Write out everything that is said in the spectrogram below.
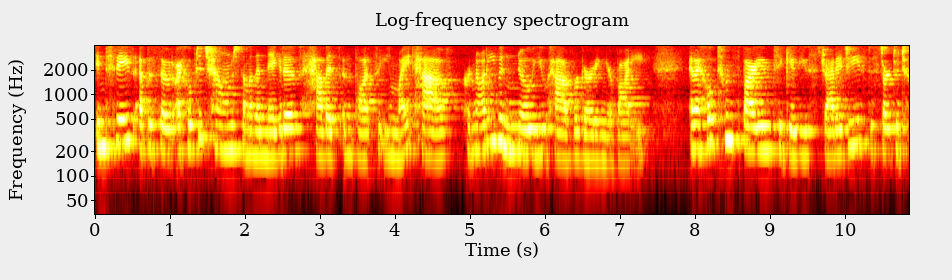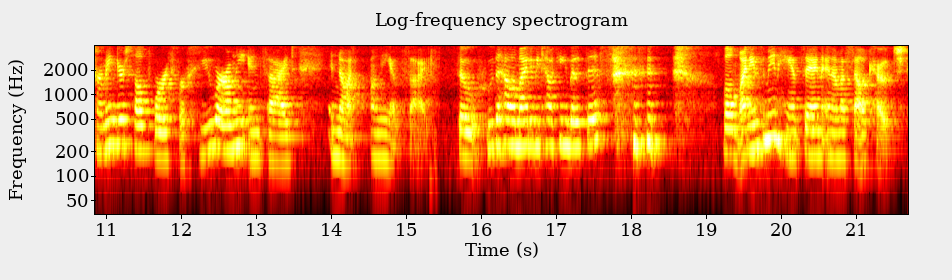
In today's episode, I hope to challenge some of the negative habits and thoughts that you might have or not even know you have regarding your body. And I hope to inspire you to give you strategies to start determining your self worth for who you are on the inside and not on the outside. So, who the hell am I to be talking about this? well, my name is Amanda Hanson, and I'm a style coach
